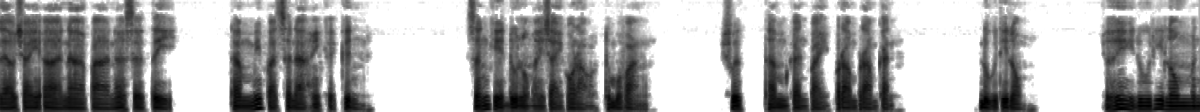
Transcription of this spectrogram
แล้วใช้อาณาปานสติทำมิปัสสนาให้เกิดขึ้น สังเกตดูลมหายใจของเราทุกฟังฝึกทำกันไปปรามปรามกัน ดูที่ลมเฮ้ยดูที่ลมมัน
